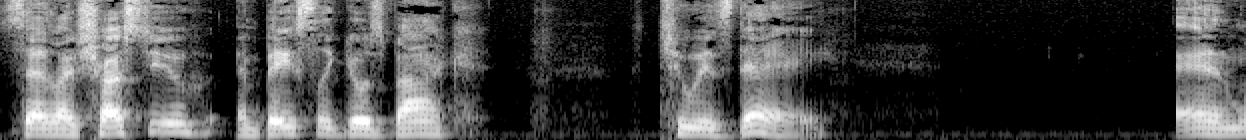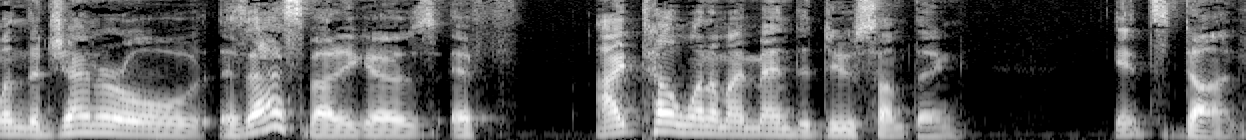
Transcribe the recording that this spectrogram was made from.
says, I trust you, and basically goes back to his day. And when the general is asked about it, he goes, If I tell one of my men to do something, it's done.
